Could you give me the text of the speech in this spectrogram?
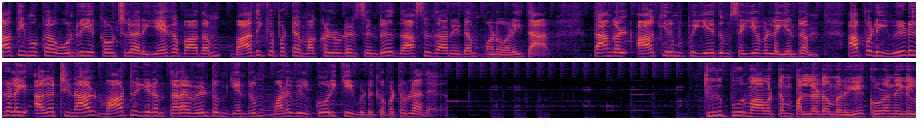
அதிமுக ஒன்றிய கவுன்சிலர் ஏகபாதம் பாதிக்கப்பட்ட மக்களுடன் சென்று தாசில்தாரிடம் மனு அளித்தார். தாங்கள் ஆக்கிரமிப்பு ஏதும் செய்யவில்லை என்றும் அப்படி வீடுகளை அகற்றினால் மாற்று இடம் தர வேண்டும் என்றும் மனுவில் கோரிக்கை விடுக்கப்பட்டுள்ளது. திருப்பூர் மாவட்டம் பல்லடம் அருகே குழந்தைகள்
